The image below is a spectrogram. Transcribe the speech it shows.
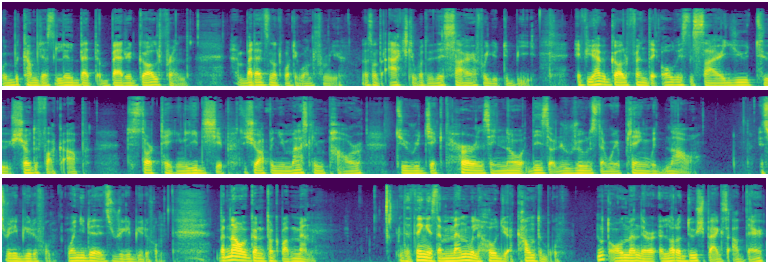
We become just a little bit a better girlfriend. But that's not what they want from you. That's not actually what they desire for you to be. If you have a girlfriend they always desire you to show the fuck up to start taking leadership, to show up in your masculine power, to reject her and say, no, these are the rules that we're playing with now. It's really beautiful. When you do it, it's really beautiful. But now we're going to talk about men. The thing is that men will hold you accountable. Not all men, there are a lot of douchebags out there.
